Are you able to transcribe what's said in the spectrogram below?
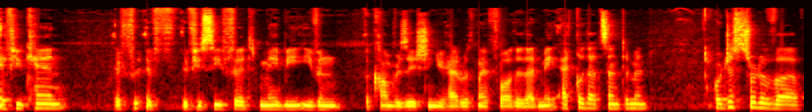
if you can, if if if you see fit, maybe even a conversation you had with my father that may echo that sentiment, or just sort of a,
